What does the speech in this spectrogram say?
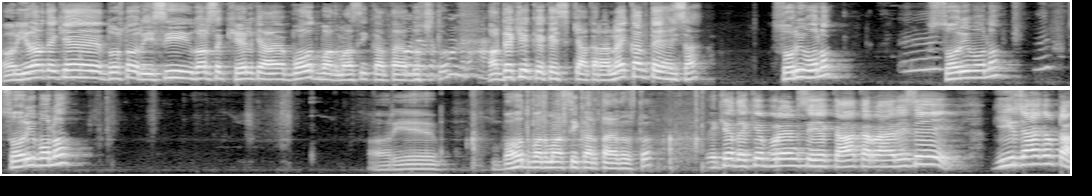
और इधर देखिए दोस्तों ऋषि उधर से खेल के आया बहुत बदमाशी करता है दोस्तों। और देखिए कैसे क्या कर रहा है नहीं करते हैं ऐसा। सॉरी बोलो। सॉरी बोलो। सॉरी बोलो। और ये बहुत बदमाशी करता है दोस्तों। देखिए देखिए फ्रेंड्स ये क्या कर रहा है? ऋषि गिर जाएगा बेटा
